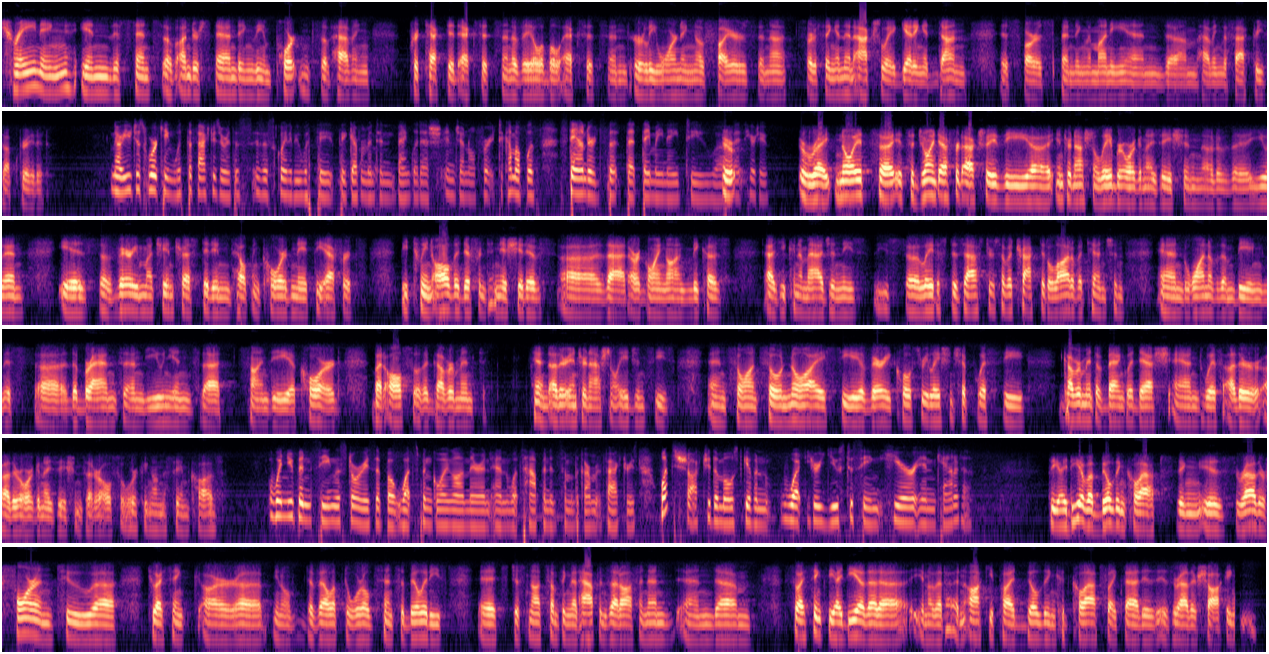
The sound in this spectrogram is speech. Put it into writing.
training in the sense of understanding the importance of having protected exits and available exits and early warning of fires and that sort of thing, and then actually getting it done as far as spending the money and um, having the factories upgraded. Now, are you just working with the factories, or is this, is this going to be with the, the government in Bangladesh in general for to come up with standards that, that they may need to uh, er, adhere to? Right. No, it's uh, it's a joint effort. Actually, the uh, International Labor Organization out of the UN is uh, very much interested in helping coordinate the efforts between all the different initiatives uh, that are going on because as you can imagine these these uh, latest disasters have attracted a lot of attention and one of them being this uh, the brands and unions that signed the accord but also the government and other international agencies and so on. So no I see a very close relationship with the government of Bangladesh and with other other organizations that are also working on the same cause. When you've been seeing the stories about what's been going on there and, and what's happened in some of the garment factories, what's shocked you the most given what you're used to seeing here in Canada? The idea of a building collapsing is rather foreign to uh, to I think our uh, you know developed world sensibilities. It's just not something that happens that often, and and um, so I think the idea that a you know that an occupied building could collapse like that is is rather shocking.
